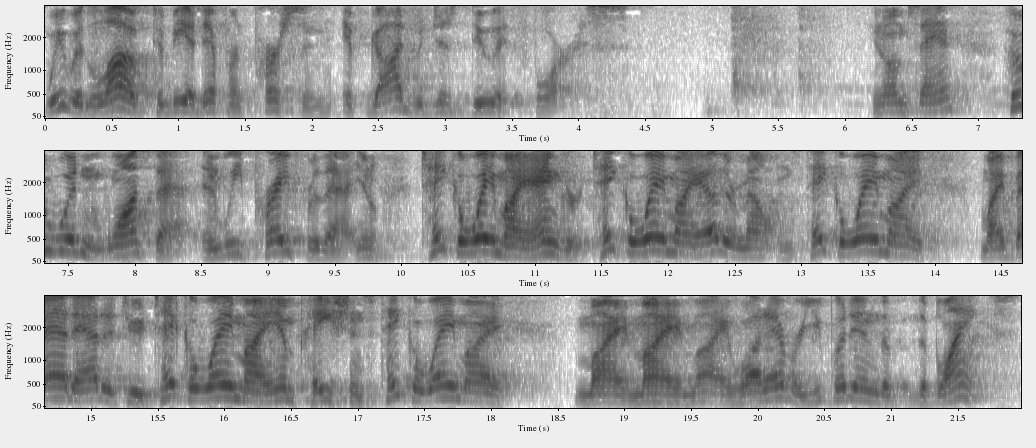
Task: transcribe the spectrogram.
we would love to be a different person if God would just do it for us. You know what I'm saying? Who wouldn't want that? And we pray for that. You know, take away my anger, take away my other mountains, take away my my bad attitude, take away my impatience, take away my my my my whatever. You put in the, the blanks.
